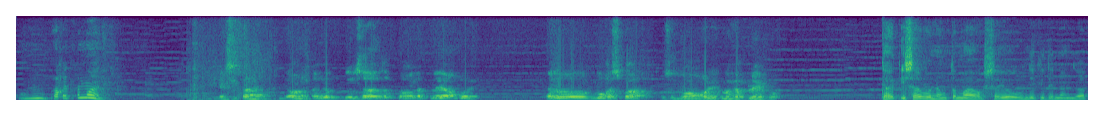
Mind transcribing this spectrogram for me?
hmm, bakit naman? Hindi Kasi pa, hindi ako natanggap dun sa tatlong in-applyan ko eh. Pero bukas pa, susubukan ko ulit mag-apply po. Kahit isa walang tumawag sa'yo, hindi kita tinanggap.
